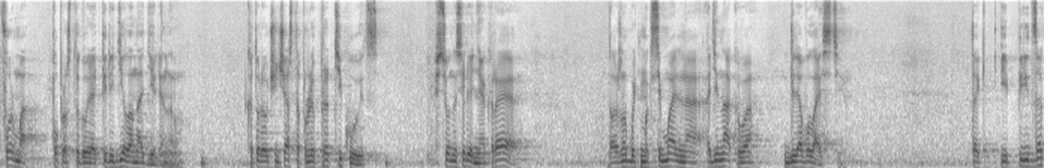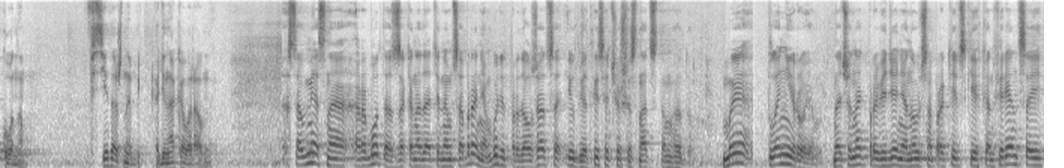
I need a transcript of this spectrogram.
Форма, попросту говоря, передела наделенного, которая очень часто практикуется. Все население края должно быть максимально одинаково для власти, так и перед законом. Все должны быть одинаково равны. Совместная работа с законодательным собранием будет продолжаться и в 2016 году. Мы планируем начинать проведение научно-практических конференций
